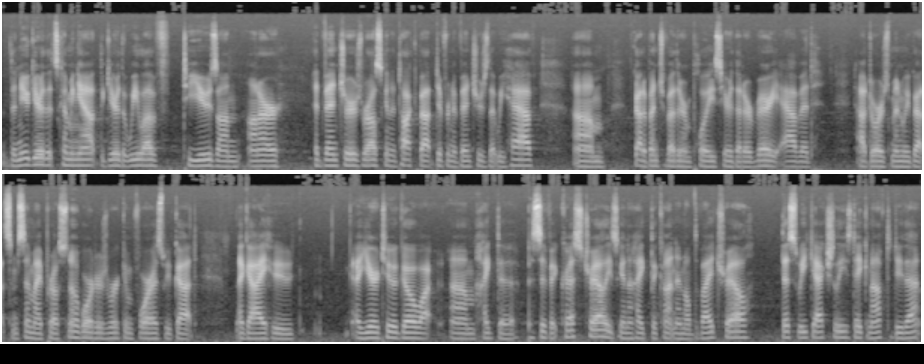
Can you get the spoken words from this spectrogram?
the new gear that's coming out, the gear that we love to use on on our adventures. We're also going to talk about different adventures that we have. Um, got a bunch of other employees here that are very avid outdoorsmen. We've got some semi pro snowboarders working for us. We've got a guy who a year or two ago um, hiked the Pacific Crest Trail. He's going to hike the Continental Divide Trail this week, actually. He's taken off to do that.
